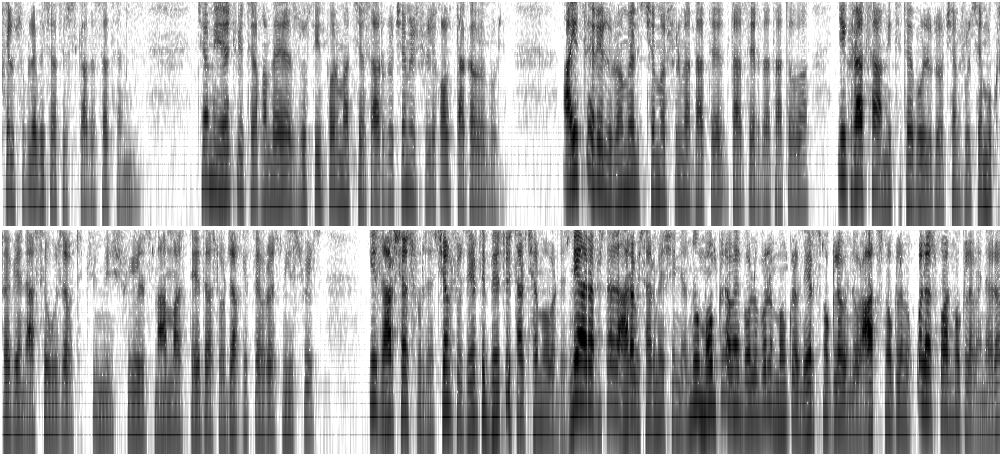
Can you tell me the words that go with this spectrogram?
ხელისუფლებისათვის გადასაცემი. ჩემი ეჭვით ახლა მე ზუსტ ინფორმაციას არ ვრო ჩემი შვილი ყავს დაკავებული აი წერილი რომელიც ჩემო შვილმა დაწერდა დატოვა. იქ რაცაა მითითებული რომ ჩემ შვილს ემუქრებიან ასე უზავთ შვილს მამას დედას ოჯახის წევრებს მის შვილს ის არ შესრულდეს ჩემ შვილს ერთი ბეწვით არ ჩამოვარდეს მე არაფერს არავის არ მეშინია ნუ მომკლავენ ბოლო-ბოლო მომკლავენ ერთს მოკლავენ 10 მოკლავენ ყველას არ მოკლავენ არა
